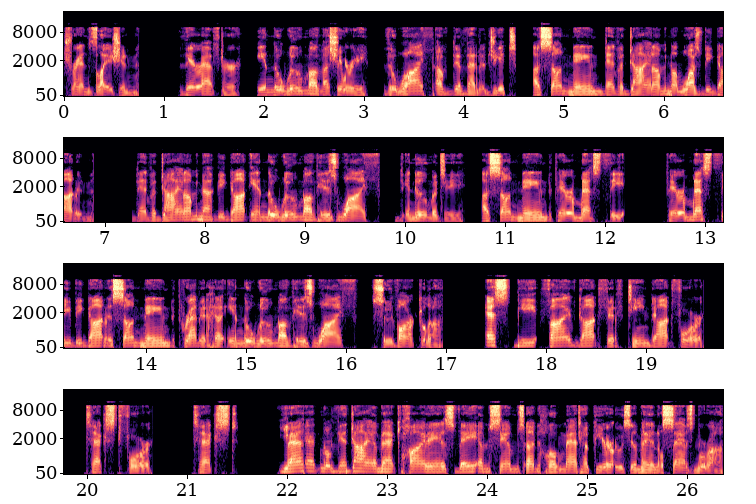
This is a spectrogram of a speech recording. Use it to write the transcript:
Translation Thereafter, in the womb of Ashuri, the wife of Devadajit, a son named Devadayamna was begotten. Devadayamna begot in the womb of his wife, Dinumati, a son named Paramesthi. Paramesthi begot a son named Prabha in the womb of his wife, Suvarkala. SB 5.15.4. Text 4. Text. Yadatmavidayamak vayam samsun homatapirusam sasmara.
